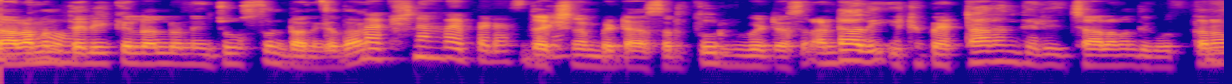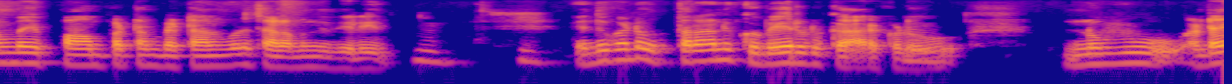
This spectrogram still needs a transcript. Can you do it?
చాలా మంది. తెలియకెళ్ళల్లో నేను చూస్తుంటాను కదా దక్షిణం వైపు. దక్షిణం పెట్టేస్తారు తూర్పు పెట్టేస్తారు అంటే అది ఇటు పెట్టాలని తెలియదు చాలా మందికి ఉత్తరం. వైపు పాము పట్టం పెట్టాలని కూడా చాలా మంది తెలియదు. ఎందుకంటే ఉత్తరానికి కుబేరుడు కారకుడు నువ్వు అంటే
